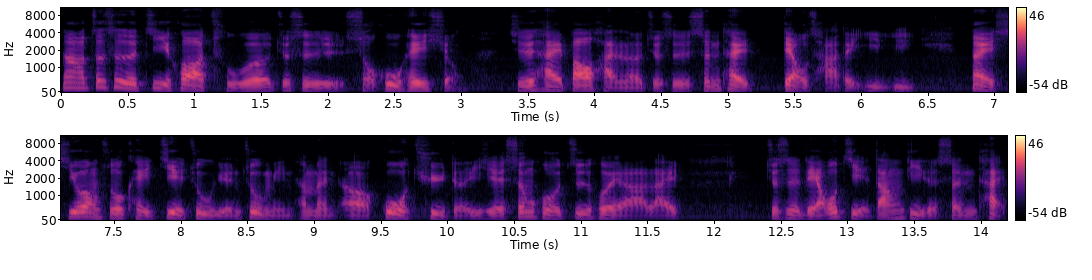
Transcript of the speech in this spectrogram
那这次的计划除了就是守护黑熊，其实还包含了就是生态调查的意义。那也希望说可以借助原住民他们呃过去的一些生活智慧啊，来就是了解当地的生态，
